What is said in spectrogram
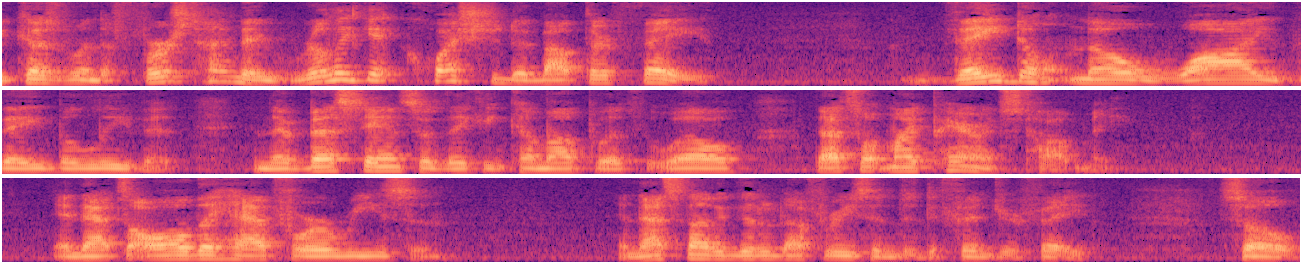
because when the first time they really get questioned about their faith, they don't know why they believe it. And their best answer they can come up with, well, that's what my parents taught me. And that's all they have for a reason. And that's not a good enough reason to defend your faith. So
